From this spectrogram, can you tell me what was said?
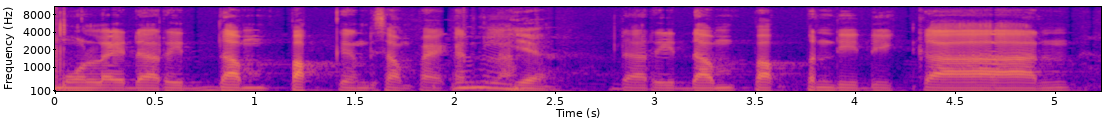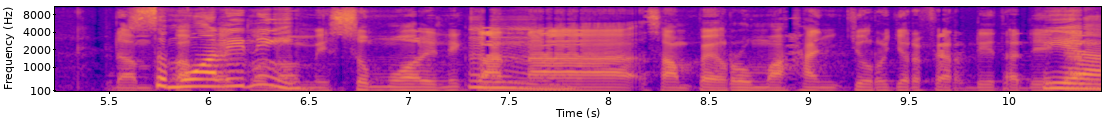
mulai dari dampak yang disampaikan lah. Iya. Dari dampak pendidikan, dampak Semua lini. ekonomi, semua lini karena sampai rumah hancur Jer Ferdi tadi Iya. kan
